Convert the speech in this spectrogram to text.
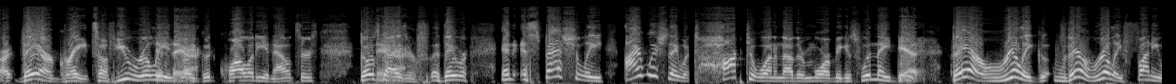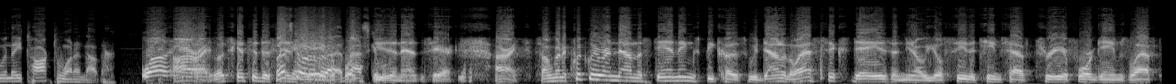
are they are great. So if you really Yes, enjoy good quality announcers, those They guys are. are. they were and especially I wish they would talk to one another more because when they do, Yes. they are really good. They're really funny when they talk to one another. Well, All uh, right, let's get to this Let's NBA go to the before basketball. season ends here. All right, so I'm going to quickly run down the standings because we're down to the last six days, and you know you'll see the teams have three or four games left.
